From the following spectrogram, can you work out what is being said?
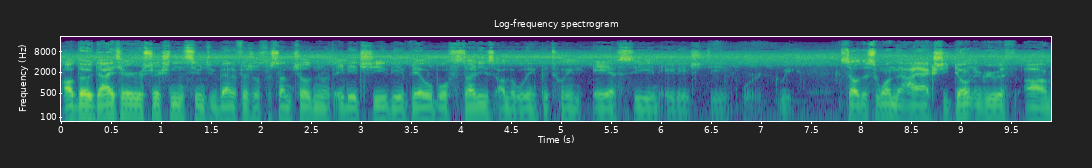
Although dietary restrictions seem to be beneficial for some children with ADHD, the available studies on the link between AFC and ADHD were weak. So this is one that I actually don't agree with. Um,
